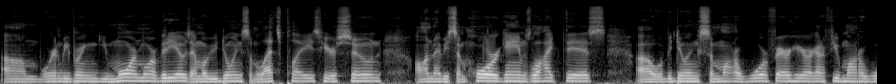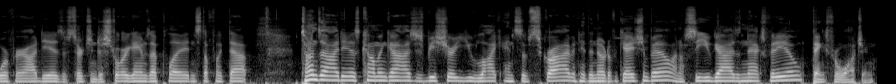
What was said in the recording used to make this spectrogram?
Um, we're going to be bringing you more and more videos, and we'll be doing some Let's Plays here soon on maybe some horror games like this. Uh, we'll be doing some Modern Warfare here. I got a few Modern Warfare ideas of search and destroy games I played and stuff like that. Tons of ideas coming, guys. Just be sure you like and subscribe and hit the notification bell, and I'll see you guys in the next video. Thanks for watching.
